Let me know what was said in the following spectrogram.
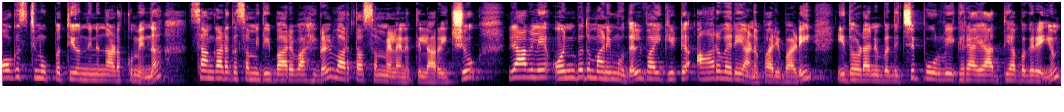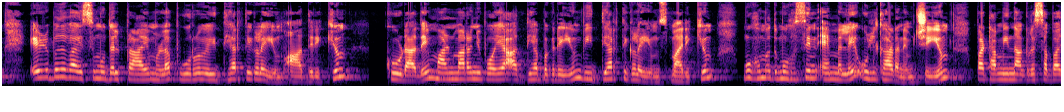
ഓഗസ്റ്റ് മുപ്പത്തിയൊന്നിന് നടക്കുമെന്ന് സംഘാടക സമിതി ഭാരവാഹികൾ വാർത്താ സമ്മേളനത്തിൽ അറിയിച്ചു. രാവിലെ ഒൻപത് മണി മുതൽ വൈകിട്ട് ആറ് വരെയാണ് പരിപാടി. ഇതോടനുബന്ധിച്ച് പൂർവികരായ അധ്യാപകരെയും എഴുപത് വയസ്സ് മുതൽ പ്രായമുള്ള പൂർവ വിദ്യാർത്ഥികളെയും ആദരിക്കും. കൂടാതെ മൺമറഞ്ഞുപോയ അധ്യാപകരെയും വിദ്യാർത്ഥികളെയും സ്മരിക്കും. Muhammad Muhsin M L A ഉദ്ഘാടനം ചെയ്യും. പട്ടാമി നഗരസഭാ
